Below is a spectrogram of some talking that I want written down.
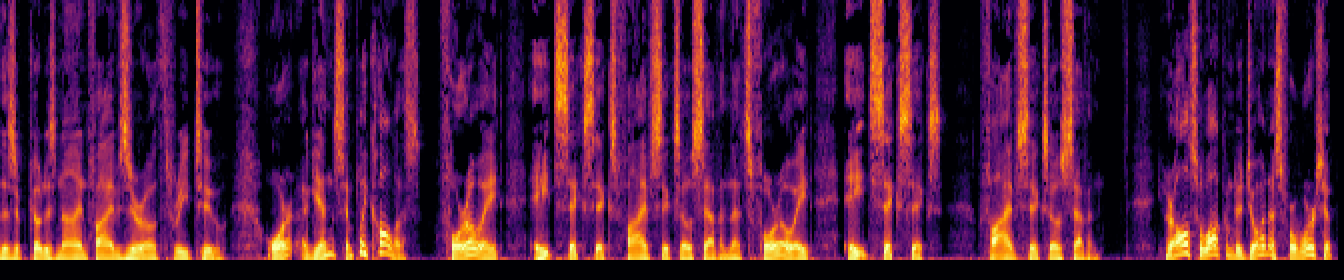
the zip code is 95032. Or, again, simply call us. 408 866 5607. That's 408 866 5607. You're also welcome to join us for worship.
